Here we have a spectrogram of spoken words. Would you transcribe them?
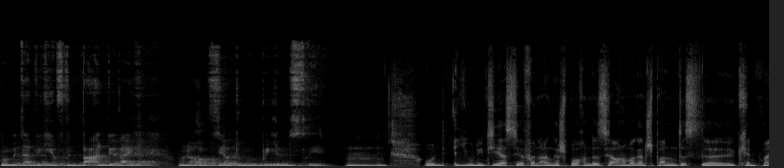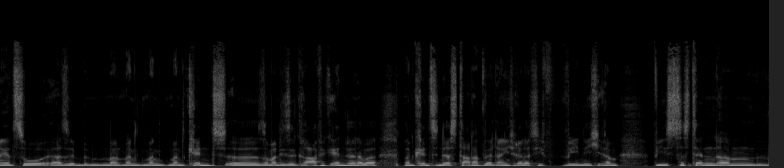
momentan wirklich auf den Bahnbereich und auch auf die Automobilindustrie. Mhm. Und Unity hast du ja von angesprochen, das ist ja auch nochmal ganz spannend. Das äh, kennt man jetzt so, also man, man, man, man kennt, äh, sag mal, diese Grafik-Engine, aber man kennt es in der Startup-Welt eigentlich relativ wenig. Ähm, wie ist das denn, ähm,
